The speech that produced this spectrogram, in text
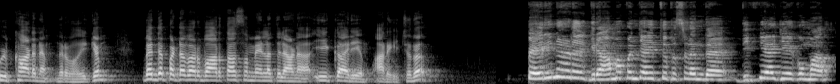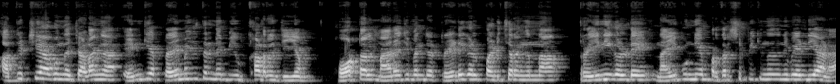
ഉദ്ഘാടനം നിർവഹിക്കും. ബന്ധപ്പെട്ടവർ വാർത്താ സമ്മേളനത്തിലാണ് ഇക്കാര്യം അറിയിച്ചത്. പെരിനാട് ഗ്രാമപഞ്ചായത്ത് പ്രസിഡന്റ് ദിവ്യ ജയകുമാർ അധ്യക്ഷയാകുന്ന ചടങ്ങ് N K Premachandran M P ഉദ്ഘാടനം ചെയ്യും. ഹോട്ടൽ മാനേജ്മെന്റ് ട്രേഡുകൾ പഠിച്ചിറങ്ങുന്ന ട്രെയിനികളുടെ നൈപുണ്യം പ്രദർശിപ്പിക്കുന്നതിന് വേണ്ടിയാണ്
